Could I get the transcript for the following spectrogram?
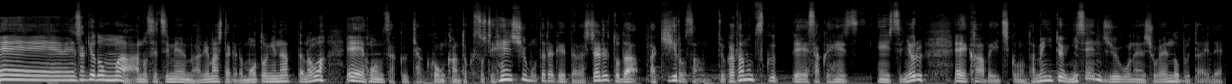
えー、先ほども、まあ、あの説明もありましたけど元になったのは、えー、本作脚本監督そして編集も手掛けてらっしゃる戸田明宏さんという方の作って、作品演出による、えー、川辺一子のためにという2015年初演の舞台で、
